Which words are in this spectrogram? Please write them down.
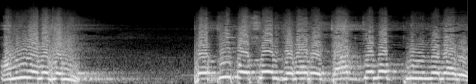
আমি মনে করি, প্রতি বছর যেভাবে জাঁকজমকপূর্ণভাবে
